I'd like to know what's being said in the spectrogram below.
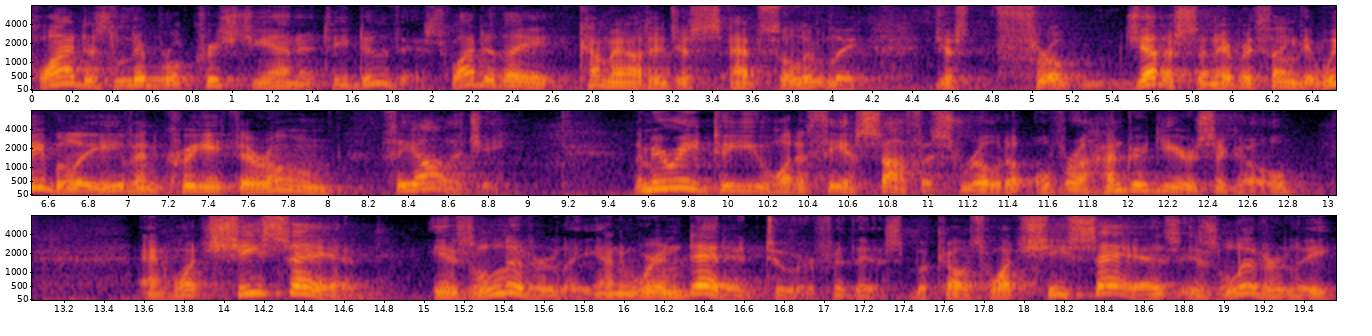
Why does liberal Christianity do this? Why do they come out and just absolutely just throw, jettison everything that we believe and create their own theology? Let me read to you what a theosophist wrote over a hundred years ago. And what she said is literally, and we're indebted to her for this, because what she says is literally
